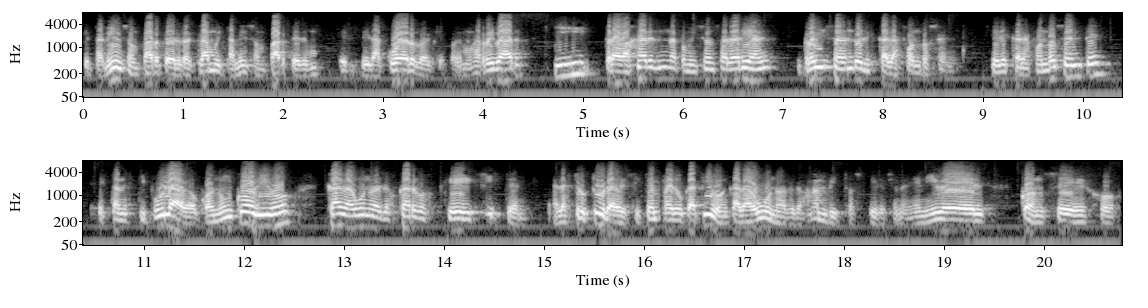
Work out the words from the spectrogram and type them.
que también son parte del reclamo y también son parte del acuerdo al que podemos arribar, y trabajar en una comisión salarial revisando el escalafón docente el escalafón docente, están estipulados con un código cada uno de los cargos que existen en la estructura del sistema educativo en cada uno de los ámbitos, direcciones de nivel, consejo,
